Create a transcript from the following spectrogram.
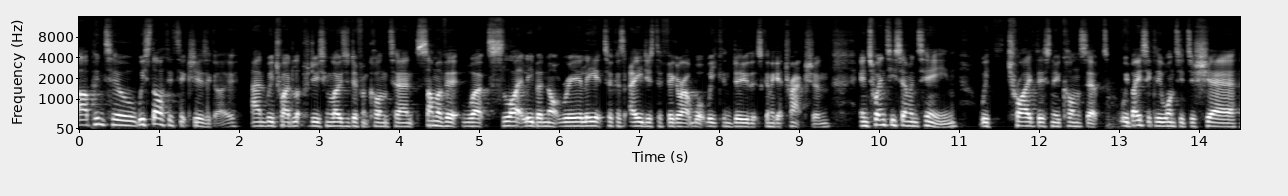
up until we started six years ago and we tried producing loads of different content. Some of it worked slightly, but not really. It took us ages to figure out what we can do that's going to get traction. In 2017, we tried this new concept. We basically wanted to share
